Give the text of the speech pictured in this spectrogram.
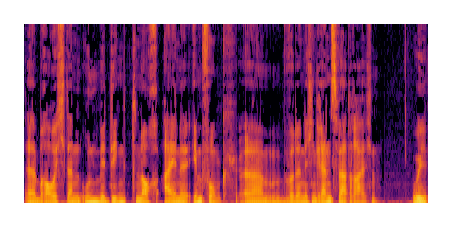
äh, brauche ich dann unbedingt noch eine Impfung? Ähm, würde nicht ein Grenzwert reichen? Ui,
